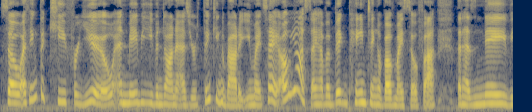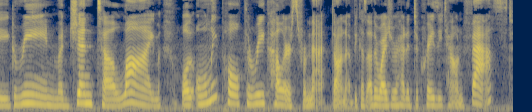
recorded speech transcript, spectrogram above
So I think the key for you, and maybe even Donna, as you're thinking about it, you might say, Oh, yes, I have a big painting above my sofa that has navy, green, magenta, lime. Well, only pull three colors from that, Donna, because otherwise you're headed to crazy town fast.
